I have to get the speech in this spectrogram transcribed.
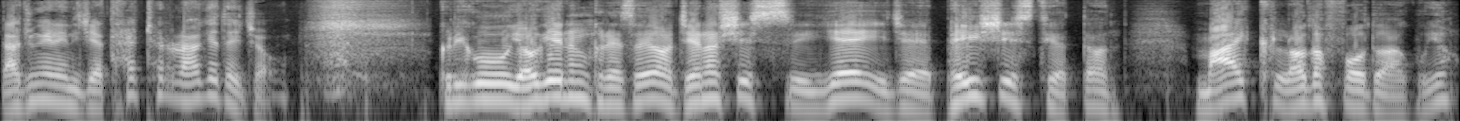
나중에는 이제 탈퇴를 하게 되죠. 그리고 여기에는 그래서요. 제너시스의 이제 베이시스트였던 마이크 러더포드하고요.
